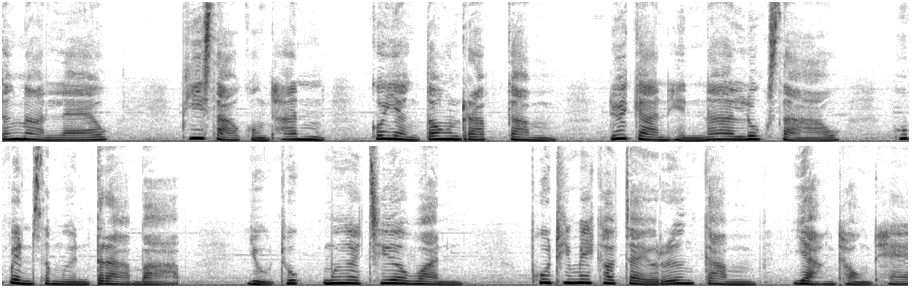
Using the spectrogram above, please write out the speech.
ตั้งนานแล้ว พี่สาวของท่านก็ยังต้องรับกรรม ด้วยการเห็นหน้าลูกสาว ผู้เป็นเสมือนตราบาป อยู่ทุกเมื่อเชื่อวัน ผู้ที่ไม่เข้าใจเรื่องกรรมอย่างถ่องแท้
